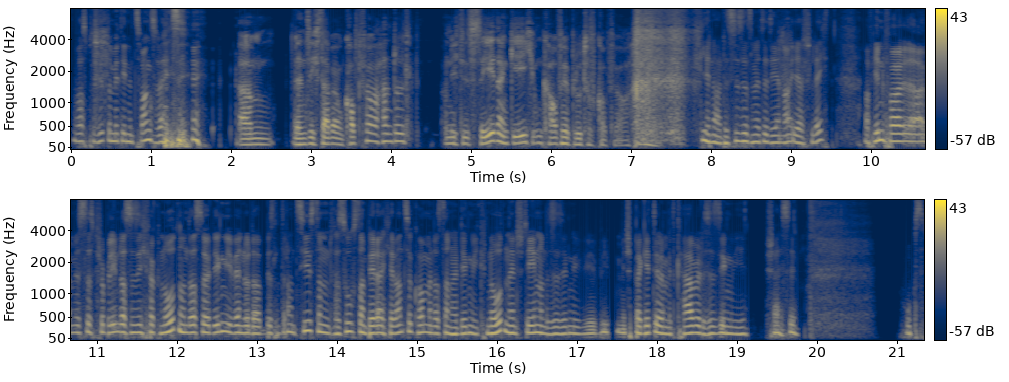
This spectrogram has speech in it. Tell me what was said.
Was passiert damit ihnen zwangsweise? ähm, wenn sich dabei um Kopfhörer handelt und ich das sehe, dann gehe ich und kaufe mir Bluetooth-Kopfhörer. Genau, das ist jetzt mit der DNA eher schlecht. Auf jeden Fall ähm, ist das Problem, dass sie sich verknoten und dass du halt irgendwie, wenn du da ein bisschen dran ziehst und versuchst, an Bereiche ranzukommen, dass dann halt irgendwie Knoten entstehen und das ist irgendwie wie, wie mit Spaghetti oder mit Kabel, das ist irgendwie scheiße. Ups.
